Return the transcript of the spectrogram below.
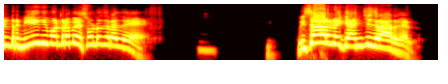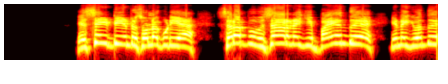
என்று நீதிமன்றமே சொல்லுகிறது. விசாரணைக்கு அஞ்சுகிறார்கள். எஸ்ஐடி என்று சொல்லக்கூடிய சிறப்பு விசாரணைக்கு பயந்து இன்னைக்கு வந்து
